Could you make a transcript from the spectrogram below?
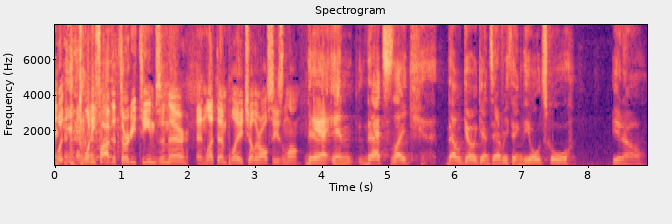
Put 25 to 30 teams in there and let them play each other all season long. Yeah, and that's like that would go against everything the old school, you know,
